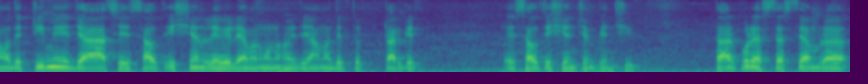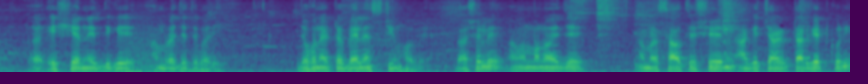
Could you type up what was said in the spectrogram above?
আমাদের টিমে যা আছে সাউথ এশিয়ান লেভেলে আমার মনে হয় যে আমাদের তো টার্গেট সাউথ এশিয়ান চ্যাম্পিয়নশিপ তারপরে আস্তে আস্তে আমরা এশিয়ানের দিকে আমরা যেতে পারি, যখন একটা ব্যালেন্স টিম হবে। আসলে আমার মনে হয় যে আমরা সাউথ এশিয়ান আগে টার্গেট করি,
